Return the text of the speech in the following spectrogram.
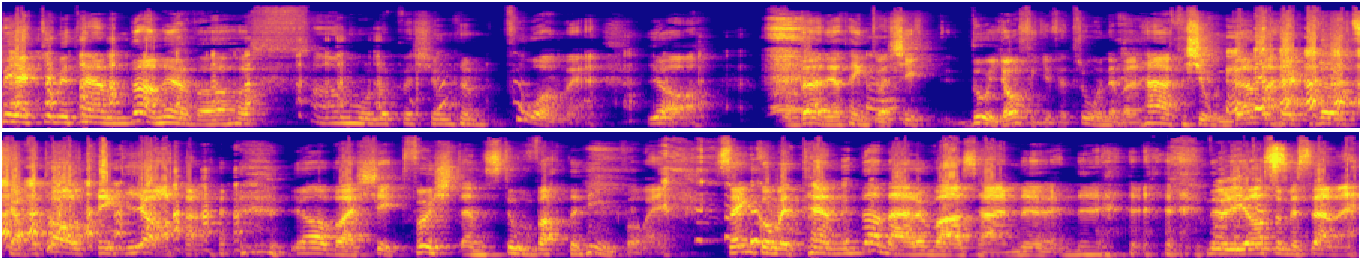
leker med tändaren. Och jag bara, vad fan håller personen på med? Ja. Och den jag tänkte var shit, då jag fick ju förtroende för den här personen, den har högt våldskapital tänker jag. Jag bara shit, först en stor vattenhink på mig. Sen kommer tändaren där och bara så här, nu, nu, nu är det jag som bestämmer.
